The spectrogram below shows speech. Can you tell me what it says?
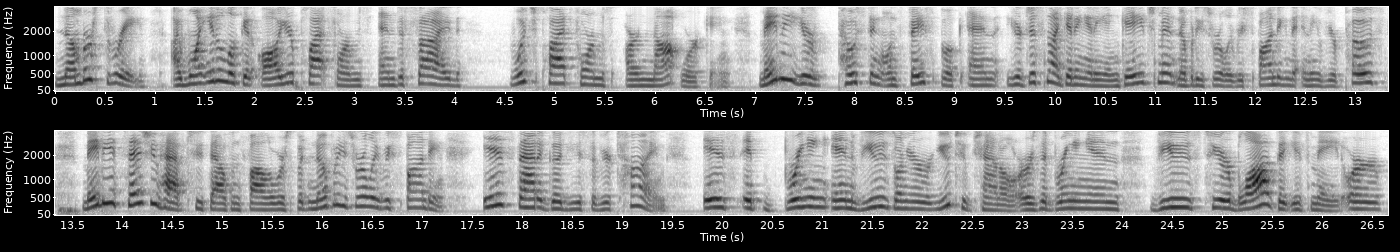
number three I want you to look at all your platforms and decide which platforms are not working. Maybe you're posting on Facebook and you're just not getting any engagement. Nobody's really responding to any of your posts. Maybe it says you have 2,000 followers, but nobody's really responding. Is that a good use of your time? Is it bringing in views on your YouTube channel or is it bringing in views to your blog that you've made or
